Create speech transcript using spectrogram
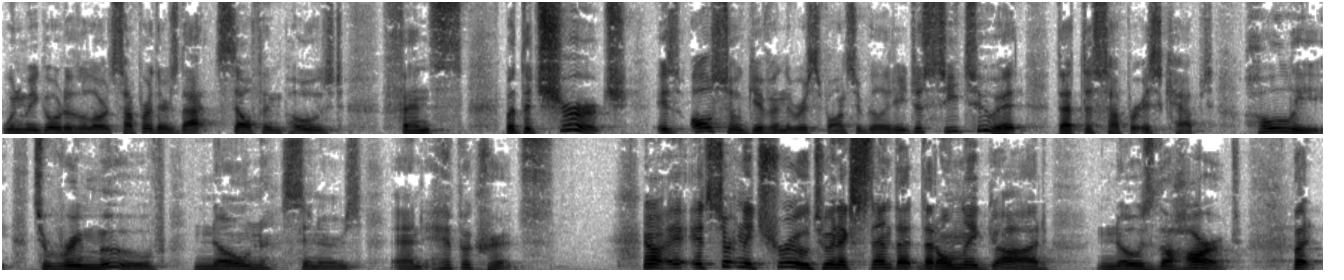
when we go to the Lord's Supper, there's that self imposed fence, but the church is also given the responsibility to see to it that the supper is kept holy, to remove known sinners and hypocrites. Now, it's certainly true to an extent that, that only God knows the heart. But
